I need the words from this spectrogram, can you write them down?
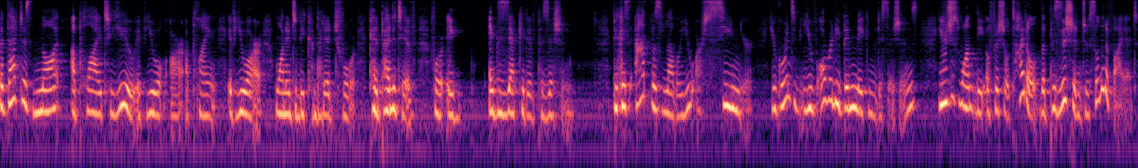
But that does not apply to you if you are applying, if you are wanting to be competitive for, competitive for a executive position. Because at this level, you are senior. You're going to be, you've already been making decisions. You just want the official title, the position to solidify it.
